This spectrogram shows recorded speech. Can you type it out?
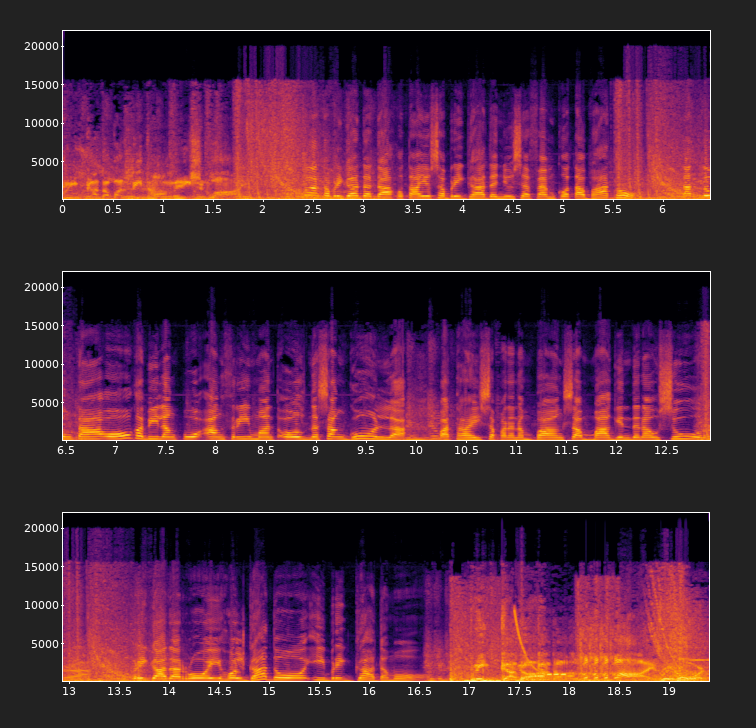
Brigada Balita Nationwide. Mga kabrigada, dako tayo sa Brigada News FM Cotabato. Tatlong tao, kabilang po ang 3-month-old na sanggol, patay sa pananambang sa Maguindanao Sur. Brigada Roy Holgado, i-brigada mo. Brigada Live Report.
